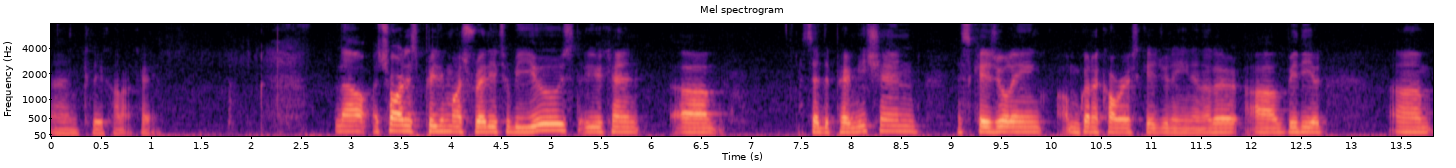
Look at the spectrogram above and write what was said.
and click on OK now a chart is pretty much ready to be used. You can um, set the permission scheduling. I'm gonna cover scheduling in another uh, video. Um,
